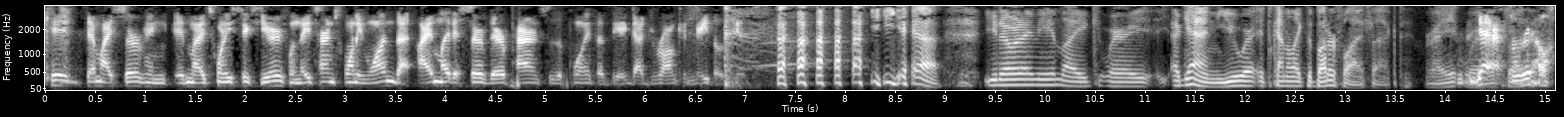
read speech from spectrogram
kids am I serving in my 26 years when they turn 21 that I might have served their parents to the point that they got drunk and made those kids? yeah. You know what I mean? Like where, again, you were, it's kind of like the butterfly effect, right? Where yeah, for like, real.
